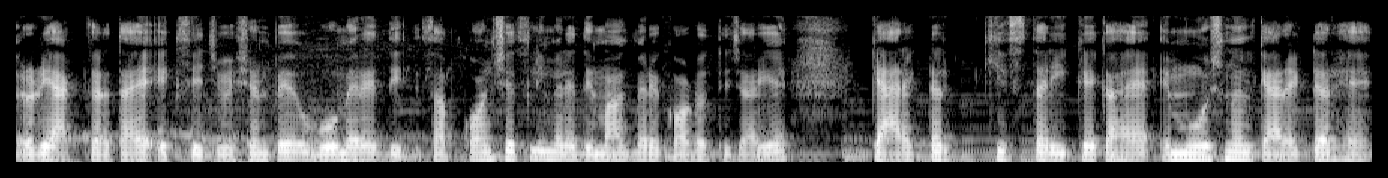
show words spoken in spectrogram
रिएक्ट करता है एक सिचुएशन पे, वो मेरे सबकॉन्शियसली मेरे दिमाग में रिकॉर्ड होती जा रही है। कैरेक्टर किस तरीके का है? इमोशनल कैरेक्टर है।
